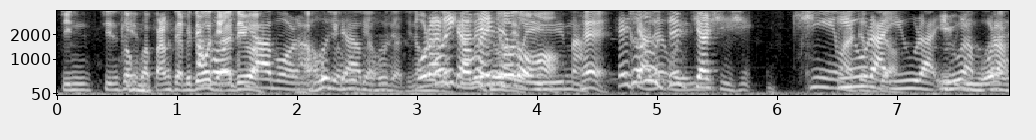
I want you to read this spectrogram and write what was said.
真真爽快，别人食袂着我食得着啊。好食好食好食。无啦，你讲迄套路嘛，迄套路真食是是青嘛，油啦油啦油啦无啦。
